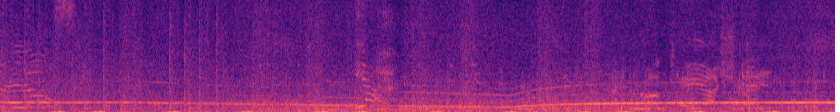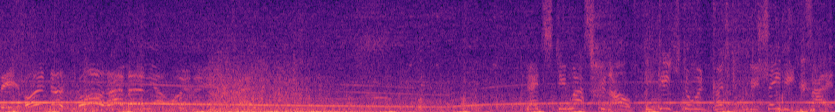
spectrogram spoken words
Mal los. Ja. Kommt her, schnell! Sie wollen das vorräumen! Ja, eure Hilfe! Setzt die Masken auf! Die Dichtungen könnten beschädigt sein!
